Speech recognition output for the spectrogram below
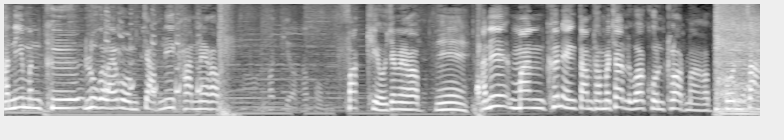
อันนี้มันคือลูกอะไรครับผม จับนี่คันไหมครับ ฟักเขียวครับผม ฟักเขียวใช่ไหมครับ นี่ อันนี้มันขึ้นเองตามธรรมชาติหรือว่าคนคลอดมาครับ คนสร้าง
